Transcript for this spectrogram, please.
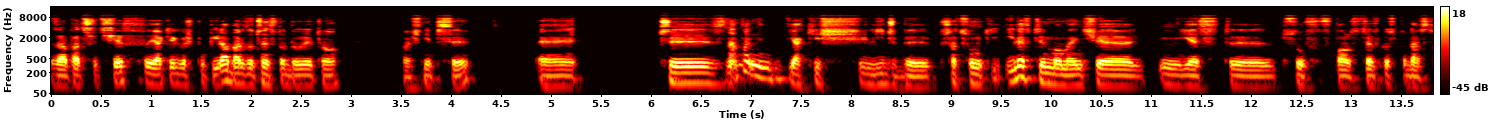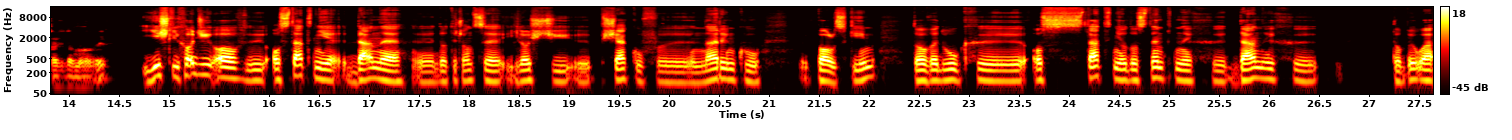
zaopatrzyć się w jakiegoś pupila. Bardzo często były to właśnie psy. Czy zna Pan jakieś liczby, szacunki, ile w tym momencie jest psów w Polsce w gospodarstwach domowych? Jeśli chodzi o ostatnie dane dotyczące ilości psiaków na rynku polskim, to według ostatnio dostępnych danych to była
